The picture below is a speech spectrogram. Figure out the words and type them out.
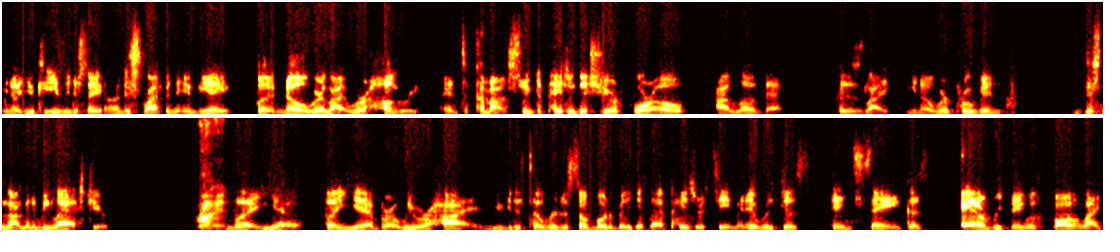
you know, you can easily just say uh, this life in the NBA, but no, we're like we're hungry And to come out and sweep the Pacers this year 4-0, I love that. Because like, you know, we're proving this is not gonna be last year. Right. But yeah, but yeah, bro, we were hot and you can just tell we're just so motivated to get that Pacers team. And it was just insane because everything was falling like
